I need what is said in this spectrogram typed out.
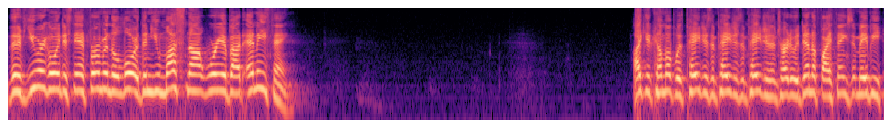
that if you are going to stand firm in the Lord, then you must not worry about anything. I could come up with pages and pages and pages and try to identify things that maybe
